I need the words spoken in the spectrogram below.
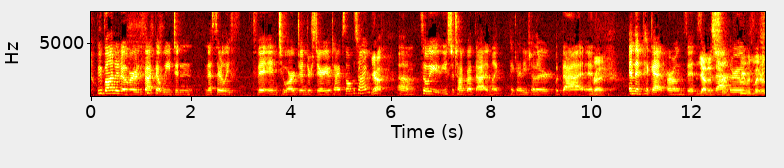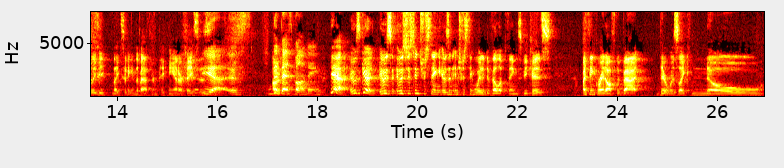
we bonded over the fact that we didn't necessarily fit into our gender stereotypes all the time. Yeah. Um, so we used to talk about that and like pick at each other with that, and Right. and then pick at our own zits Yeah, in the that's bathroom. true. We would literally be like sitting in the bathroom picking at our faces. Yeah, it was the I- best bonding. Yeah, it was good. It was it was just interesting. It was an interesting way to develop things because I think right off the bat there was like no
